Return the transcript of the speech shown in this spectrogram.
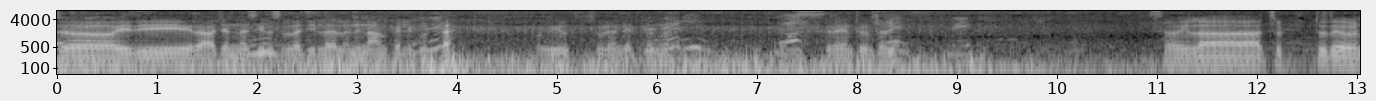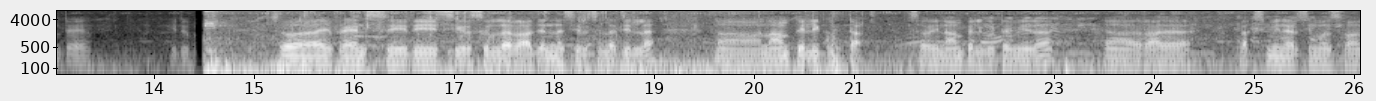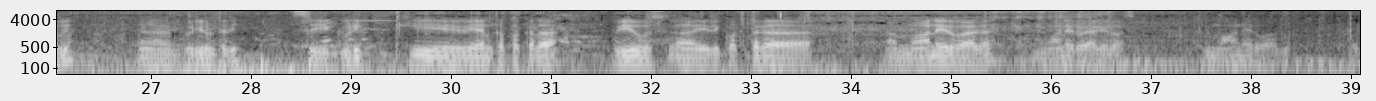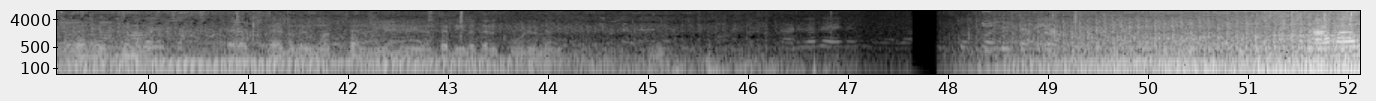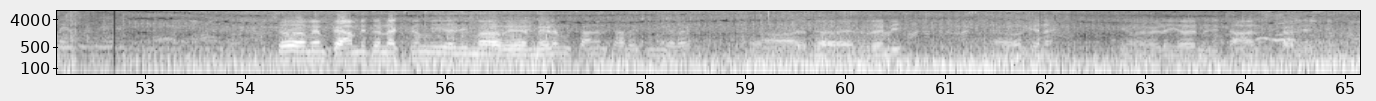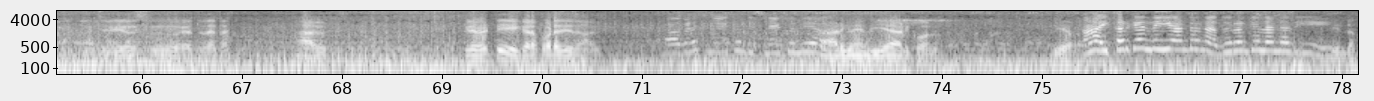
So ఇది రాజన్న సిరిసిల్ల జిల్లాలోని నాంపల్లి గుట్ట వ్యూ. చూడండి ఎట్లుందో ఎక్సలెంట్ ఉంటుంది. సో ఇలా చుట్టూ ఉంటే ఇటు సో హాయ్ ఫ్రెండ్స్ ఇది సిరిసిల్ల రాజన్న సిరిసిల్ల జిల్లా నాంపల్లి గుట్ట సో ఈ నాంపల్లి గుట్ట మీద రా లక్ష్మీ నరసింహస్వామి గుడి ఉంటుంది. సో ఈ గుడికి వెనక పక్కల వ్యూ ఇది కొత్తగా మానేరు వాగ మానేరు వాగే కావచ్చు. మానేరు వాగు. ఎట్లున్నదో ఎట్లా ఉన్నది మొత్తం నీళ్ళు ఇదంతా నీళ్ళతో కూడి ఉన్నది. సో మేము ఫ్యామిలీతో నచ్చినాం ఇది అది మా మేడం ఛానల్ చాలా అవుతుంది కదా చూడండి. ఓకేనా? మా మేడం ఎవరి నుంచి ఛానల్ స్టార్ట్ చేసి మంచి వ్యూస్ ఆగు. ఇక్కడ పెట్టి ఇక్కడ ఫోటో తీద్దాం ఆగు. ఆడికి నేను ఏ ఆడుకోను ఇక్కడికి వెళ్ళి అంటున్నా. దూరంకి తీద్దాం.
